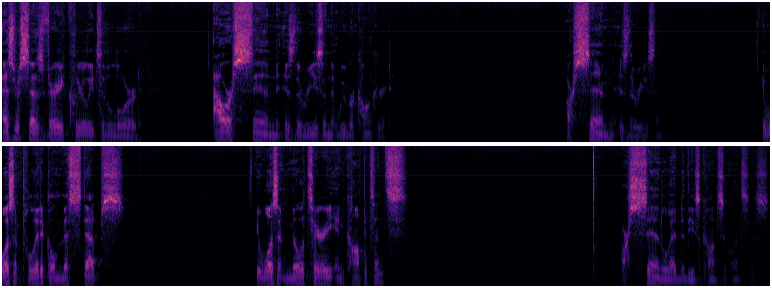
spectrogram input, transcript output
Ezra says very clearly to the Lord, Our sin is the reason that we were conquered. Our sin is the reason. It wasn't political missteps, it wasn't military incompetence. Our sin led to these consequences.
